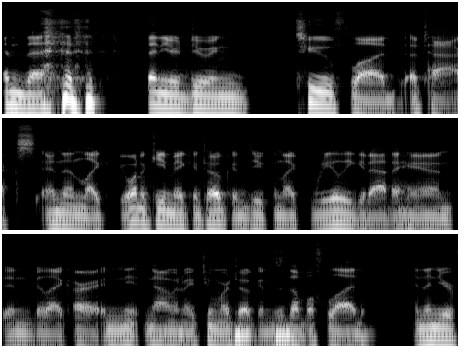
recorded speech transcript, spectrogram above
and then then you're doing two flood attacks, and then like if you want to keep making tokens, you can like really get out of hand and be like, all right, now I'm gonna make two more tokens, double flood, and then you're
